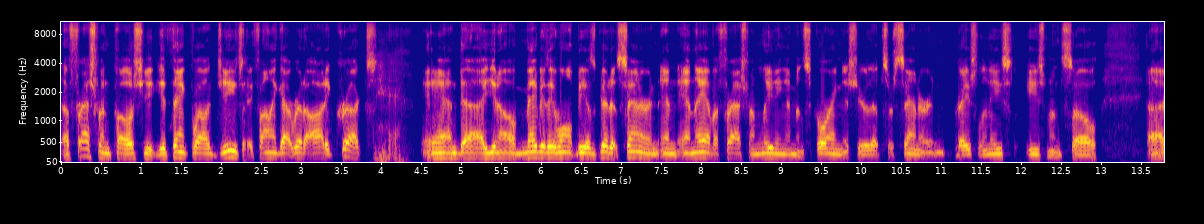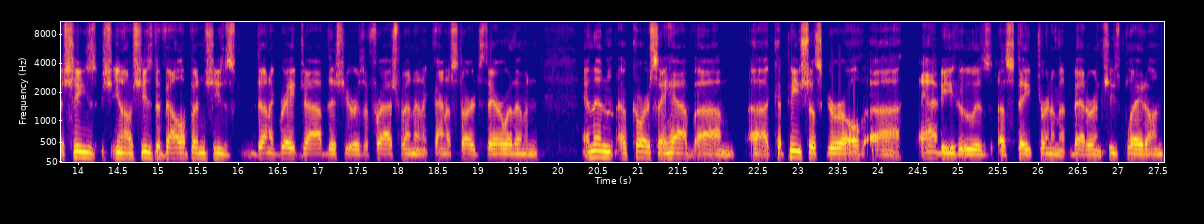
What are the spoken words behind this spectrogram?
a freshman post. You, you think, well, geez, they finally got rid of Audi Crooks. and, uh, you know, maybe they won't be as good at center. And, and, and they have a freshman leading them in scoring this year. That's their center, and Gracelyn East, Eastman. So, uh, she's you know she's developing. She's done a great job this year as a freshman, and it kind of starts there with them. And and then, of course, they have um, a capacious girl, uh, Abby, who is a state tournament veteran. She's played on,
